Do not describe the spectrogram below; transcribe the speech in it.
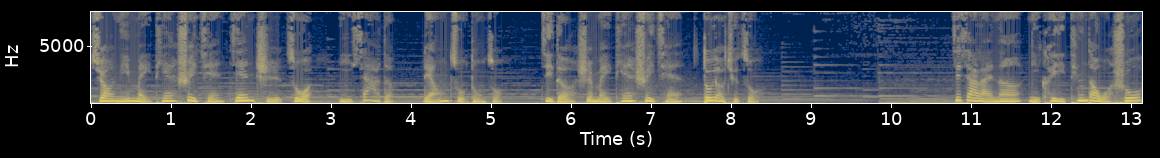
需要你每天睡前坚持做以下的两组动作，记得是每天睡前都要去做。接下来呢，你可以听到我说，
